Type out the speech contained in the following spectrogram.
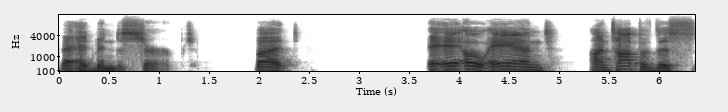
that had been disturbed. But oh, and on top of this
